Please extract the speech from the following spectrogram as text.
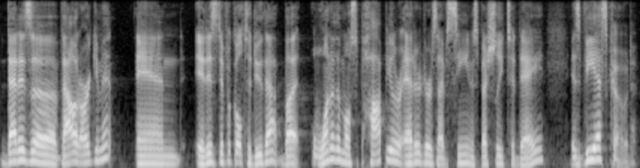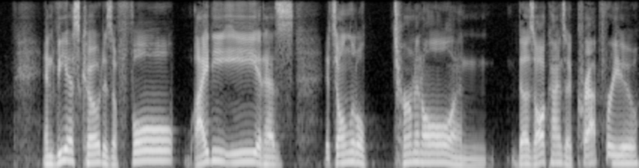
that is a valid argument and it is difficult to do that. But one of the most popular editors I've seen, especially today, is VS Code. And VS Code is a full IDE. It has its own little terminal and does all kinds of crap for you.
